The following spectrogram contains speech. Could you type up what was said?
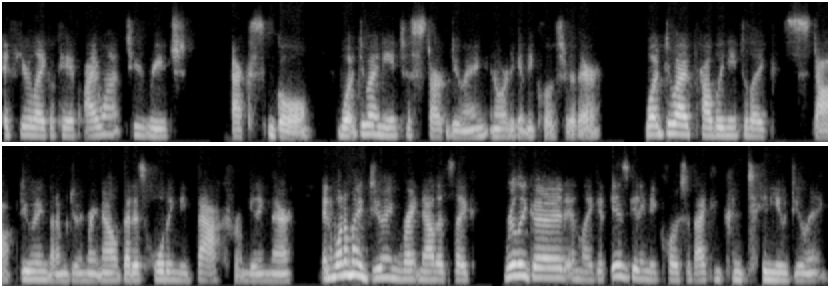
if you're like okay if i want to reach x goal what do i need to start doing in order to get me closer there? What do i probably need to like stop doing that i'm doing right now that is holding me back from getting there? And what am i doing right now that's like really good and like it is getting me closer that I can continue doing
